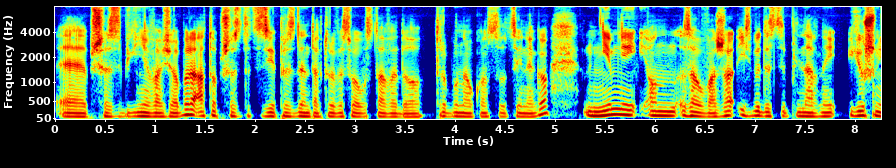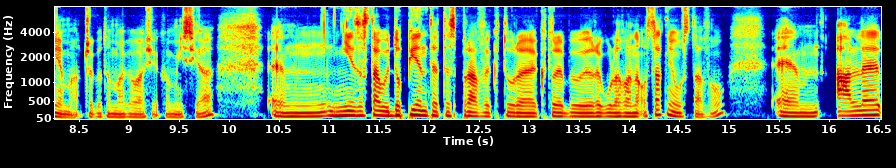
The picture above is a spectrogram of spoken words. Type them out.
e, przez Zbigniewa Ziobrę, a to przez decyzję prezydenta, który wysłał ustawę do Trybunału Konstytucyjnego. Niemniej on zauważa, Izby Dyscyplinarnej już nie ma, czego domagała się komisja. Nie zostały dopięte te sprawy, które, które były regulowane ostatnią ustawą, ale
